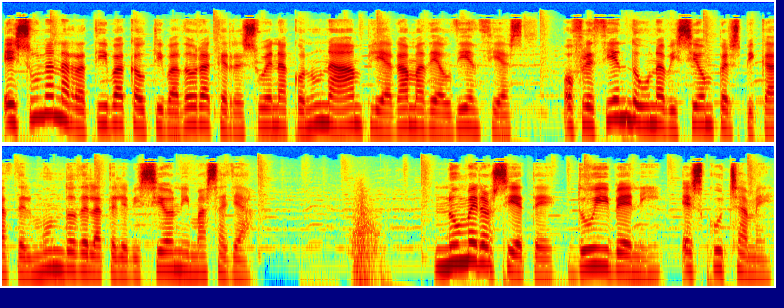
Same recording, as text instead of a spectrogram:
Es una narrativa cautivadora que resuena con una amplia gama de audiencias, ofreciendo una visión perspicaz del mundo de la televisión y más allá. Número 7. Dewey Benny, Escúchame.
